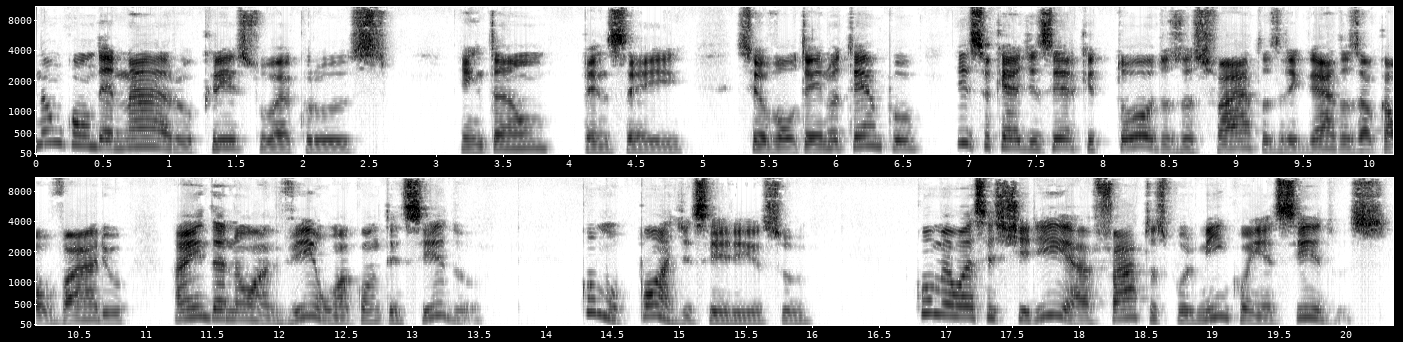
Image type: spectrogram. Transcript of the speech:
não condenar o Cristo à cruz. Então, pensei, se eu voltei no tempo, isso quer dizer que todos os fatos ligados ao Calvário ainda não haviam acontecido? Como pode ser isso? Como eu assistiria a fatos por mim conhecidos?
